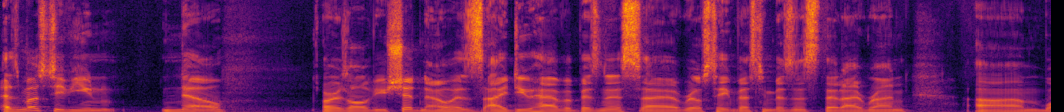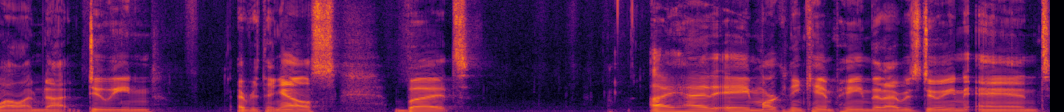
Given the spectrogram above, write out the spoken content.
as most of you know, or as all of you should know, is I do have a business, a real estate investing business that I run um, while I'm not doing everything else. But I had a marketing campaign that I was doing and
